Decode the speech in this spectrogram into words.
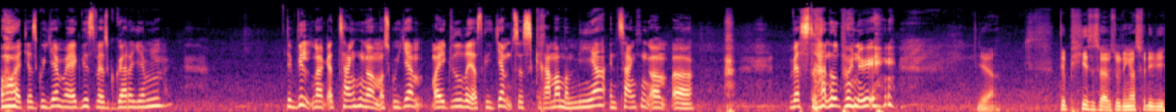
åh, at jeg skulle hjem, og jeg ikke vidste, hvad jeg skulle gøre derhjemme. Det er vildt nok, at tanken om at skulle hjem, og ikke vide, hvad jeg skal hjem til, skræmmer mig mere, end tanken om at være strandet på en ø. ja. Det er pisse svært beslutning, også fordi vi,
